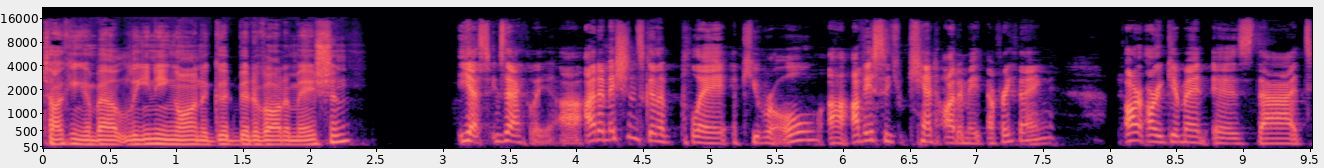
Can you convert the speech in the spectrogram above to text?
talking about leaning on a good bit of automation? Yes, exactly. Uh, automation is going to play a key role. Uh, obviously, you can't automate everything. Our argument is that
